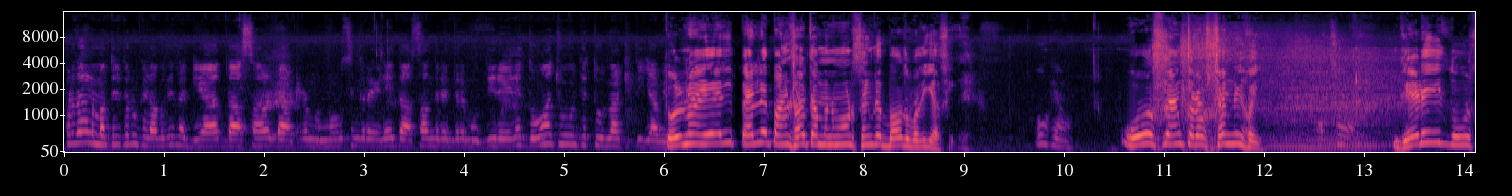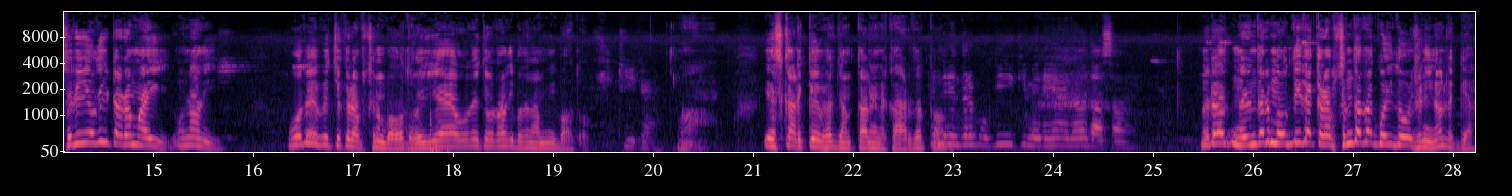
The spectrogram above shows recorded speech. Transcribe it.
ਪ੍ਰਧਾਨ ਮੰਤਰੀ ਤੁਹਾਨੂੰ ਕਿਹੜਾ ਵਧੀਆ ਲੱਗਿਆ? 10 ਸਾਲ ਡਾਕਟਰ ਮਨਮੋਹਨ ਸਿੰਘ ਰਹੇ ਨੇ 10 ਸਾਲ ਨਰਿੰਦਰ ਮੋਦੀ ਰਹੇ ਨੇ ਦੋਵਾਂ ਚੋਂ ਜੇ ਤੁਲਨਾ ਕੀਤੀ ਜਾਵੇ। ਤੁਲਨਾ ਇਹ ਹੈ ਜੀ ਪਹਿਲੇ 5 ਸਾਲ ਤਾਂ ਮਨਮੋਹਨ ਸਿੰਘ ਦੇ ਬਹੁਤ ਵਧੀਆ ਸੀਗੇ। ਉਹ ਕਿਉਂ? ਉਸ ਟਾਈਮ ਕਰਪਸ਼ਨ ਨਹੀਂ ਹੋਈ। ਅੱਛਾ। ਜਿਹੜੀ ਦੂਸਰੀ ਉਹਦੀ ਟਰਮ ਆਈ ਉਹਨਾਂ ਦੀ ਉਹਦੇ ਵਿੱਚ ਕਰਪਸ਼ਨ ਬਹੁਤ ਹੋਈ ਹੈ ਉਹਦੇ ਚ ਉਹਨਾਂ ਦੀ ਬਦਨਾਮੀ ਬਹੁਤ ਹੋ ਗਈ। ਠੀਕ ਹੈ। ਹਾਂ। ਇਸ ਕਰਕੇ ਫਿਰ ਜਨਤਾ ਨੇ ਨਕਾਰ ਦਿੱਤਾ। ਨਰਿੰਦਰ ਮੋਦੀ ਕਿਵੇਂ ਰਿਹਾ ਇਹਨਾਂ ਦਾ 10 ਸਾਲ ਮੇਰਾ ਨਰਿੰਦਰ ਮੋਦੀ ਦਾ ਕਰਪਸ਼ਨ ਦਾ ਤਾਂ ਕੋਈ ਦੋਸ਼ ਨਹੀਂ ਨਾ ਲੱਗਿਆ।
